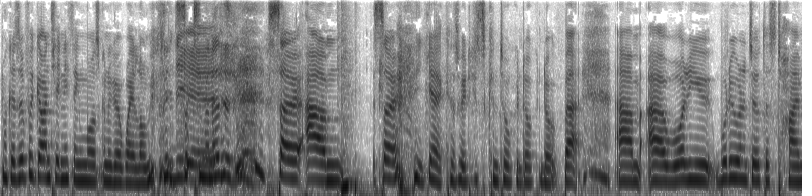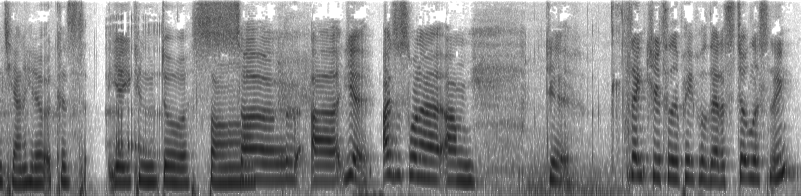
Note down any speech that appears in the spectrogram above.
Because if we go into anything more, it's going to go way longer than six minutes. so, um, so yeah, because we just can talk and talk and talk. But um, uh, what do you what do you want to do with this time, Tiana Hira? Because yeah, you can do a song. So uh, yeah, I just want to um, yeah, thank you to the people that are still listening.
